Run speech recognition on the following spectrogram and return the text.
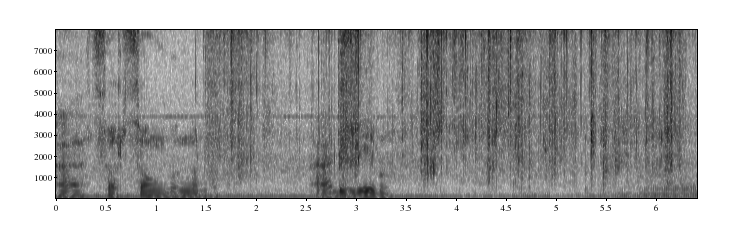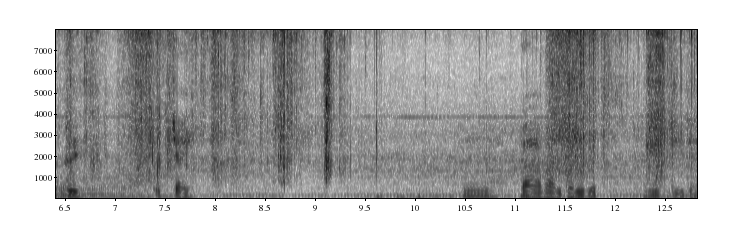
หาสอดส่องเบิ่งก่อนครับ หาดึงเร่เบิ่งเฮ้ยตกใจป้าบ้านเพิ่นก็อันนี้ดีเด้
